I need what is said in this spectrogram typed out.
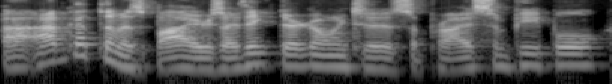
I've got them as buyers. I think they're going to surprise some people.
